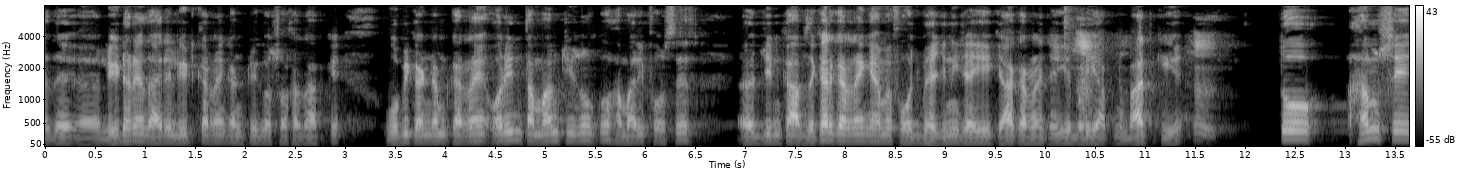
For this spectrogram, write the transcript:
as a leader हैं दायरे लीड कर रहे हैं कंट्री को उस वक्त आपके वो भी कंडेम कर रहे हैं। और इन तमाम चीज़ों को हमारी फोर्सेस जिनका आप ज़िक्र कर रहे हैं कि हमें फ़ौज भेजनी चाहिए क्या करना चाहिए बड़ी हम्म। आपने बात की है। हम्म। तो हमसे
